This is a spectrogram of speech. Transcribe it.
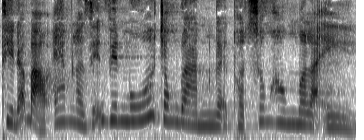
Thì đã bảo em là diễn viên múa Trong đoàn nghệ thuật sông Hồng mà lại.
